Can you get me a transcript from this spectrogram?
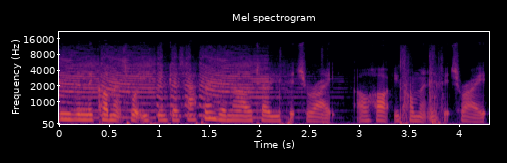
leave in the comments what you think has happened and I'll tell you if it's right. I'll heart your comment if it's right.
